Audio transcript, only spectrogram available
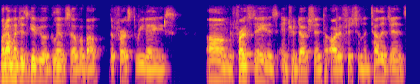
But I'm gonna just give you a glimpse of about the first three days. Um, the first day is introduction to artificial intelligence.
